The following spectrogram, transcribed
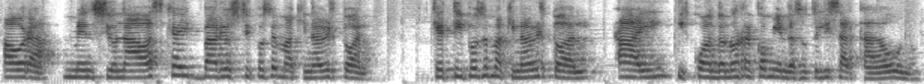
Ahora, mencionabas que hay varios tipos de máquina virtual. ¿Qué tipos de máquina virtual hay y cuándo nos recomiendas utilizar cada uno?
